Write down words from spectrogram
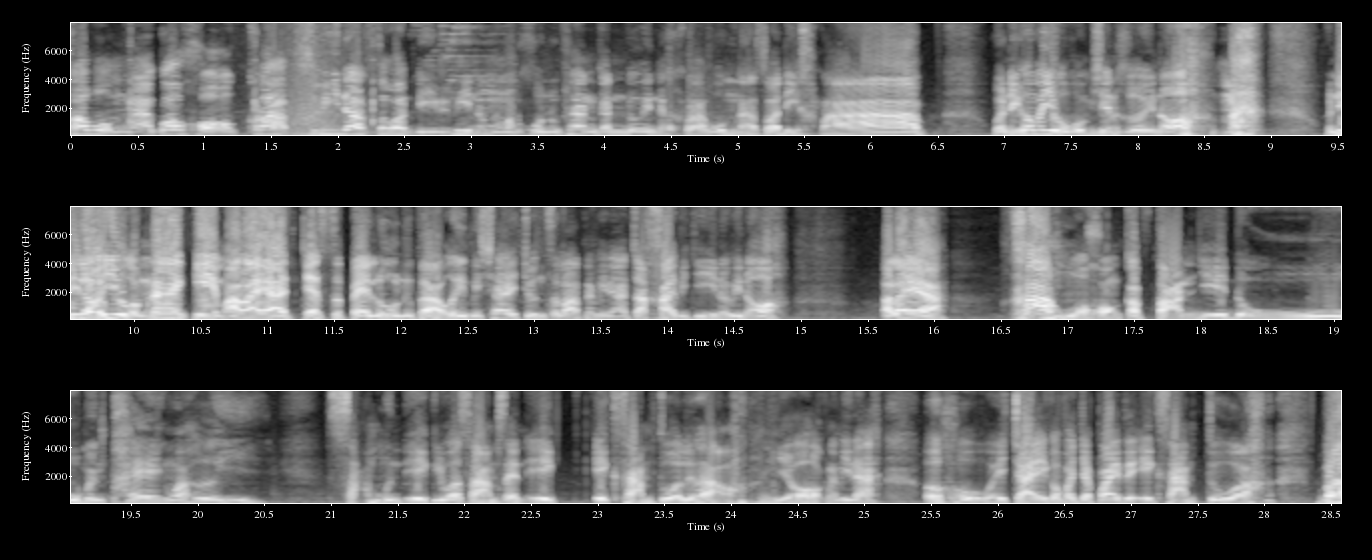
ครับผมนะ ก็ขอกราบสวีดัสสวัสดีพี่ๆน้องๆทุกคนทุกท่านกันด้วยนะครับ ผมนะ สวัสดีครับ วันนี้ก็มาอยู่กับผมเช่นเคยเนาะมา วันนี้เราอยู่กับหน้าเกมอะไรอะเจสสเปโร่หรือเปล่า เอ้ยไม่ใช่จนสลัดนะพี่นะ จากค่ายพีจีนะพี่เนาะ อะไรอะค่าหัวของกัปตันเยโดมันแพงว่ะเฮ้ยสามหมื่นเอ็กหรือว่าสามแสนเอ็กเอ็กสามตัวหรือเปล่าหยอกนะพี่นะ โอ้โหไอ้ใจก็ไปจะไปแต่เอ็กสามตัว บ้า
